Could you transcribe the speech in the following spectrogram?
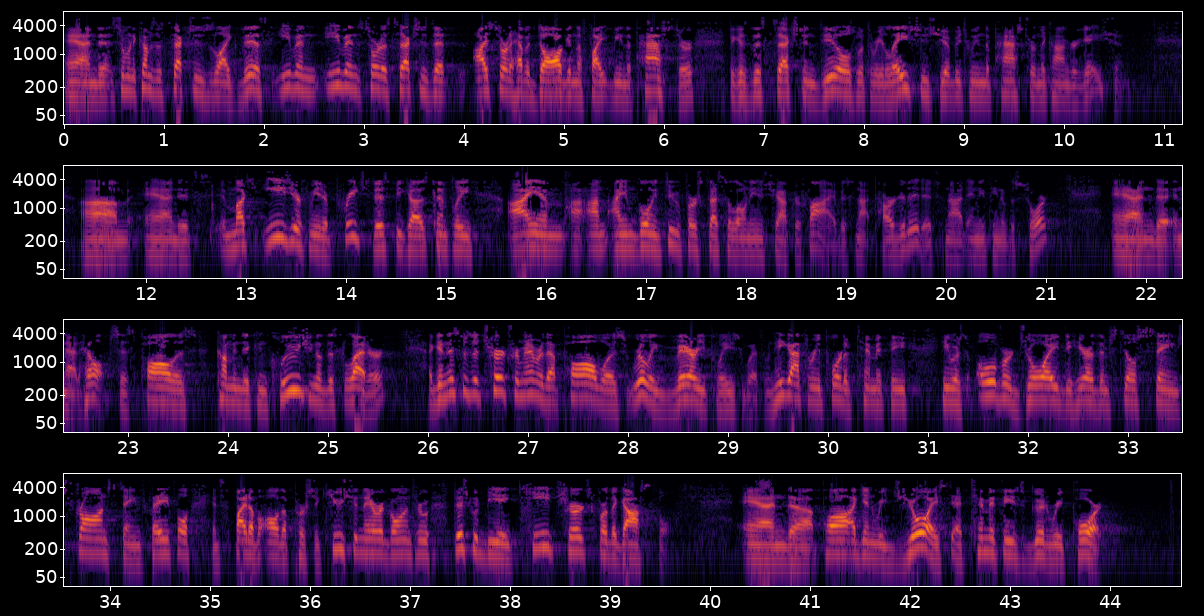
And uh, so when it comes to sections like this, even even sort of sections that I sort of have a dog in the fight being the pastor, because this section deals with the relationship between the pastor and the congregation. Um, and it's much easier for me to preach this because simply I am I'm, I am going through First Thessalonians chapter five. It's not targeted. It's not anything of the sort and, uh, and that helps. As Paul is coming to the conclusion of this letter, again, this was a church, remember, that Paul was really very pleased with. When he got the report of Timothy, he was overjoyed to hear them still staying strong, staying faithful, in spite of all the persecution they were going through. This would be a key church for the gospel. And uh, Paul, again, rejoiced at Timothy's good report.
